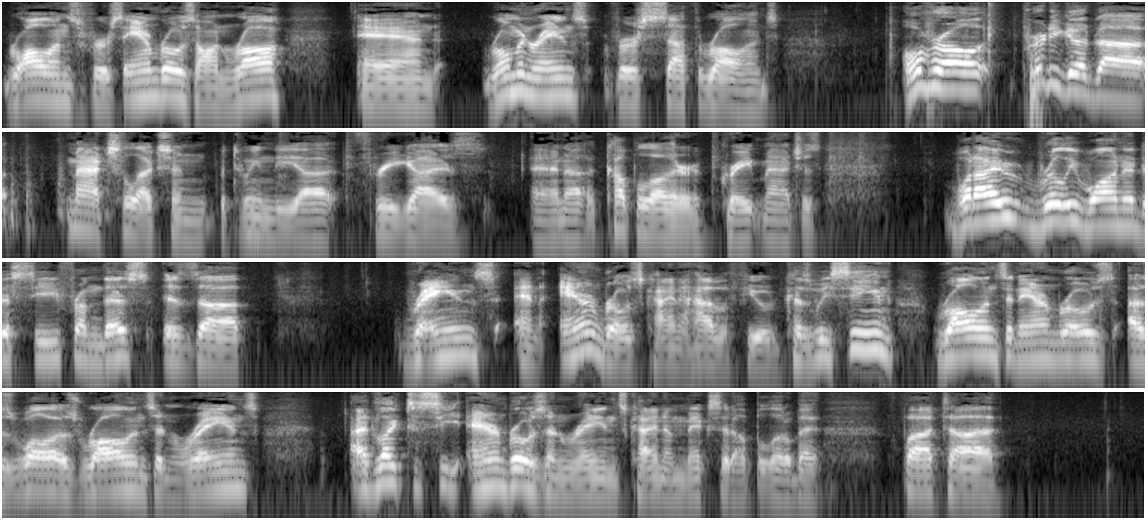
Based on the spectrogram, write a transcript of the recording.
Rollins versus Ambrose on Raw and Roman Reigns versus Seth Rollins. Overall, pretty good uh, match selection between the uh, three guys and a couple other great matches. What I really wanted to see from this is uh, Reigns and Ambrose kind of have a feud because we've seen Rollins and Ambrose as well as Rollins and Reigns. I'd like to see Ambrose and Reigns kind of mix it up a little bit, but uh,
